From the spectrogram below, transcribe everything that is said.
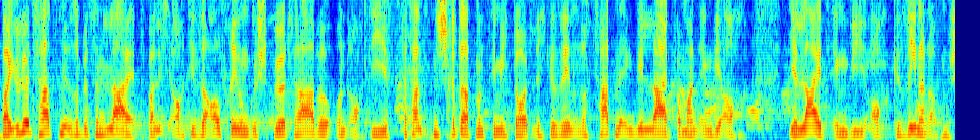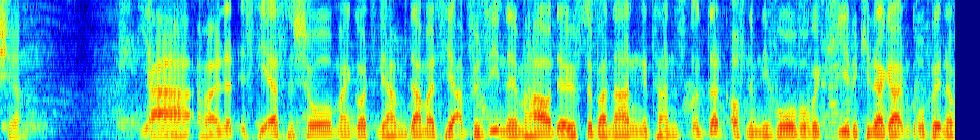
Bei Julia tat es mir so ein bisschen leid, weil ich auch diese Aufregung gespürt habe und auch die vertanzten Schritte hat man ziemlich deutlich gesehen und das tat mir irgendwie leid, weil man irgendwie auch ihr Leid irgendwie auch gesehen hat auf dem Schirm. Ja, aber das ist die erste Show. Mein Gott, wir haben damals hier Apfelsinen im Haar und der Hüfte Bananen getanzt und das auf einem Niveau, wo wirklich jede Kindergartengruppe in der,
